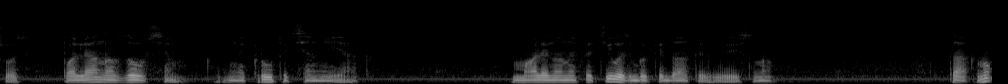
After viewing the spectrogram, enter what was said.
Щось поляна зовсім не крутиться ніяк. Маліна не хотілося би кидати, звісно. Так, ну,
